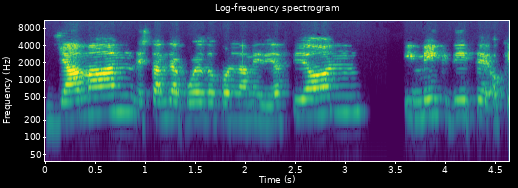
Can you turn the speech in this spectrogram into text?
llaman, están de acuerdo con la mediación y Mick dice, ok,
